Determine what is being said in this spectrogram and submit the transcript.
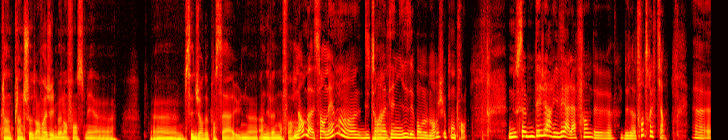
plein, plein de choses. En vrai, j'ai une bonne enfance, mais euh, c'est dur de penser à une, un événement fort. Non, bah, c'en est un, hein, du tournoi Ouais. de tennis, des bons moments, je comprends. Nous sommes déjà arrivés à la fin de, de notre entretien. Euh,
